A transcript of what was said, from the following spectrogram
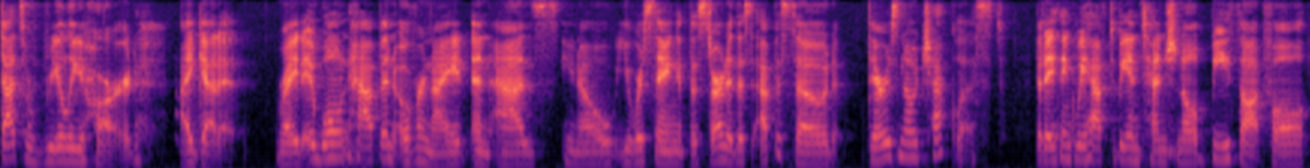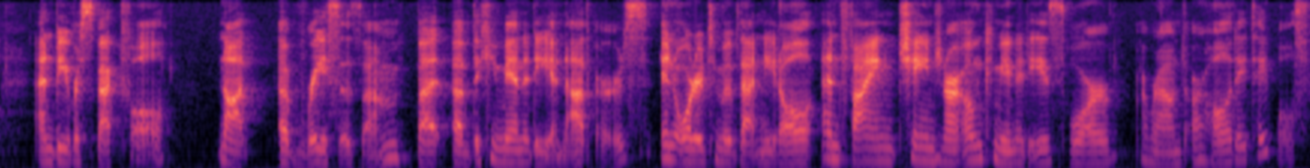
that's really hard. I get it right? It won't happen overnight. And as you know, you were saying at the start of this episode, there is no checklist. But I think we have to be intentional, be thoughtful, and be respectful, not of racism, but of the humanity in others in order to move that needle and find change in our own communities or around our holiday tables.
